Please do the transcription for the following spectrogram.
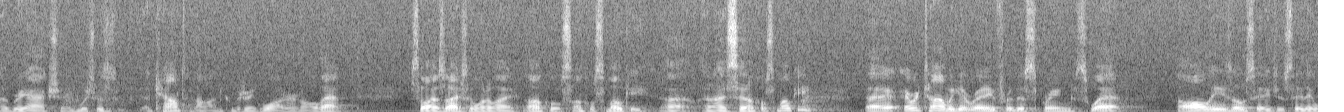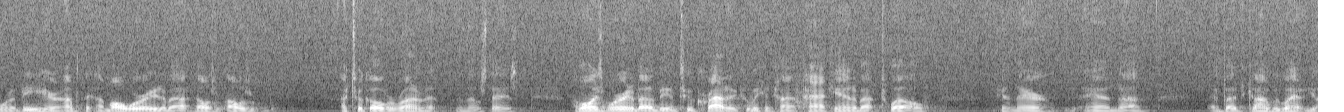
a reaction, which was counted on because we drink water and all that. So I was asking one of my uncles, Uncle Smokey, uh, and I said, Uncle Smokey, uh, every time we get ready for this spring sweat, all these Osages say they want to be here, and I'm, I'm all worried about, I was, I was, I took over running it in those days. I'm always worried about it being too crowded because we can kind of pack in about 12 in there, and uh, but God, we went,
